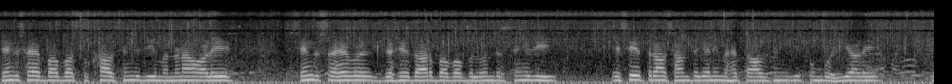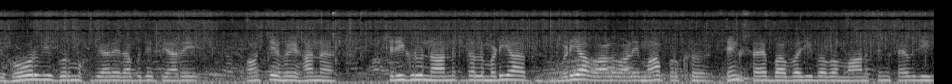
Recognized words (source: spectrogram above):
ਸਿੰਘ ਸਾਹਿਬ ਬਾਬਾ ਸੁਖਾ ਸਿੰਘ ਜੀ ਮੰਨਣਾ ਵਾਲੇ ਸਿੰਘ ਸਾਹਿਬ ਜਥੇਦਾਰ ਬਾਬਾ ਬਲਵੰਦਰ ਸਿੰਘ ਜੀ, ਇਸੇ ਤਰ੍ਹਾਂ ਸੰਤ ਗਿਆਨੀ ਮਹਿਤਾਬ ਸਿੰਘ ਜੀ ਭੰਬੋਈ ਵਾਲੇ ਤੇ ਹੋਰ ਵੀ ਗੁਰਮੁਖ ਪਿਆਰੇ, ਰੱਬ ਦੇ ਪਿਆਰੇ ਪਹੁੰਚੇ ਹੋਏ ਹਨ। ਸ੍ਰੀ ਗੁਰੂ ਨਾਨਕ ਦਲ ਮੜੀਆ ਮੜੀਆਵਾਲ ਵਾਲੇ ਮਹਾਂਪੁਰਖ ਸਿੰਘ ਸਾਹਿਬ ਬਾਬਾ ਜੀ, ਬਾਬਾ ਮਾਨ ਸਿੰਘ ਸਾਹਿਬ ਜੀ,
